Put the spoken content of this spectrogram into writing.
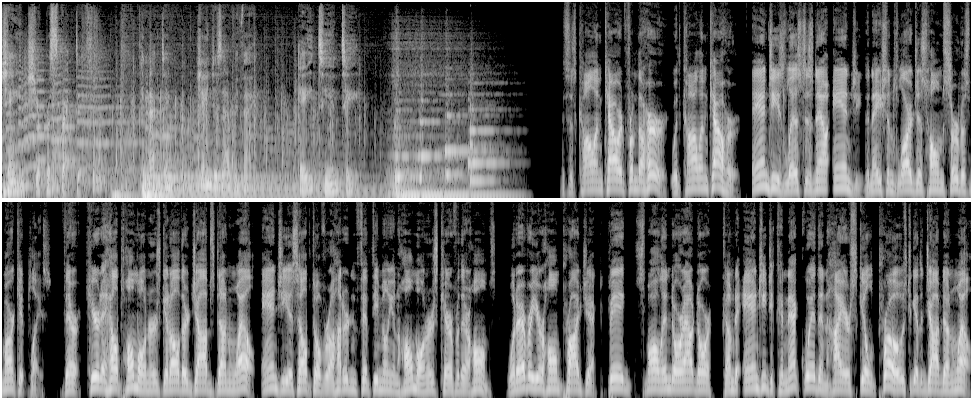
Change your perspective. Connecting changes everything. AT&T. This is Colin Cowherd from The Herd with Colin Cowherd. Angie's List is now Angie, the nation's largest home service marketplace. They're here to help homeowners get all their jobs done well. Angie has helped over 150 million homeowners care for their homes. Whatever your home project, big, small, indoor, outdoor, come to Angie to connect with and hire skilled pros to get the job done well.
